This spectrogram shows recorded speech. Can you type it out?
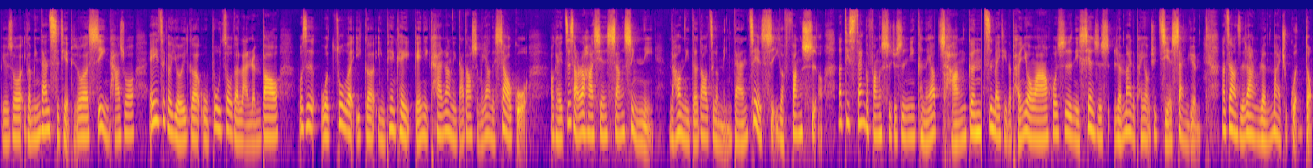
比如说一个名单磁铁，比如说吸引他说，诶，这个有一个五步骤的懒人包。或是我做了一个影片，可以给你看，让你达到什么样的效果？OK，至少让他先相信你，然后你得到这个名单，这也是一个方式哦。那第三个方式就是你可能要常跟自媒体的朋友啊，或是你现实人脉的朋友去结善缘，那这样子让人脉去滚动。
